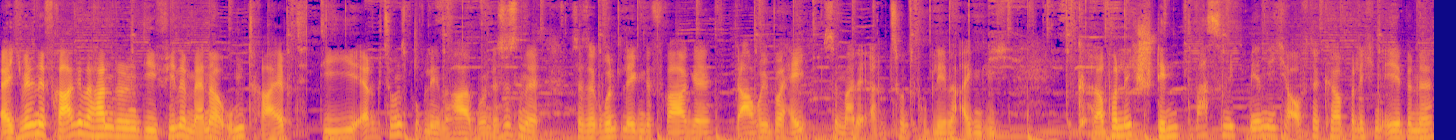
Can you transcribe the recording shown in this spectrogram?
Äh, ich will eine Frage behandeln, die viele Männer umtreibt, die Erektionsprobleme haben. Und das ist eine sehr, sehr grundlegende Frage darüber, hey, sind meine Erektionsprobleme eigentlich körperlich? Stimmt was mit mir nicht auf der körperlichen Ebene?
